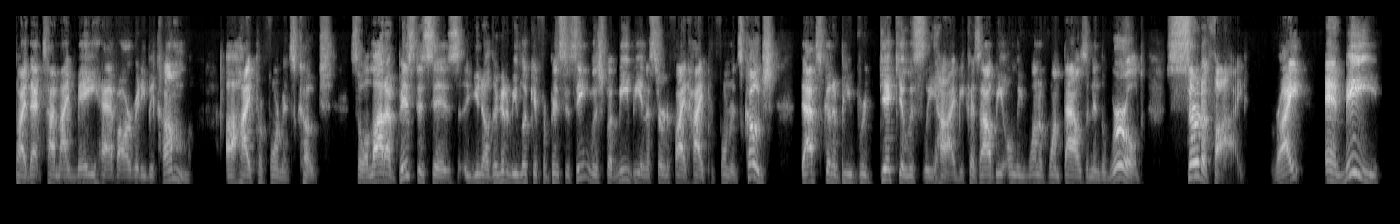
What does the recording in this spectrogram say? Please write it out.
by that time i may have already become a high performance coach so a lot of businesses you know they're going to be looking for business english but me being a certified high performance coach that's going to be ridiculously high because i'll be only one of 1000 in the world certified right and me,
